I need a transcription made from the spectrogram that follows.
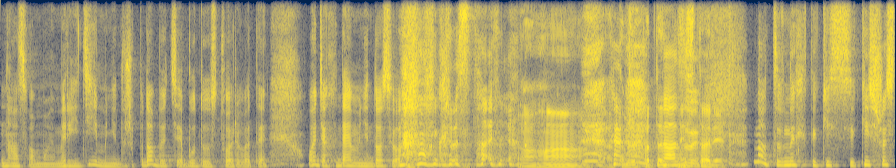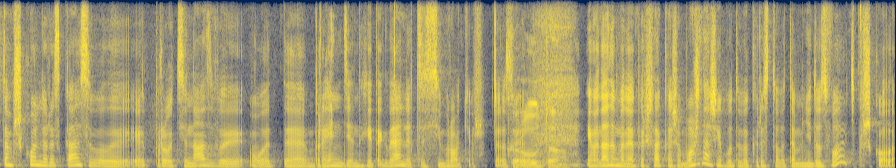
назвами Марії Дій. Мені дуже подобається. Я буду створювати одяг. Дай мені дозвіл на використання. Ага, а патентна Назви. історія. Ну, це в них якісь, якісь щось там в школі розказували про ці назви, от е, брендінг і так далі. Це сім років, щоб ти розумів. Круто. І вона до мене прийшла, каже: можна ж я буду використовувати? Мені дозволить в школи.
